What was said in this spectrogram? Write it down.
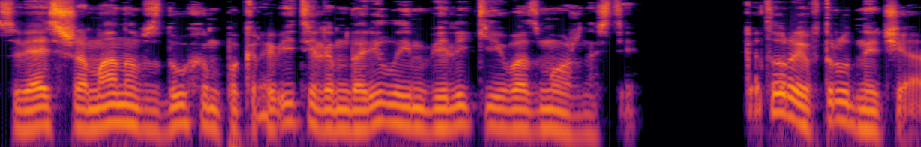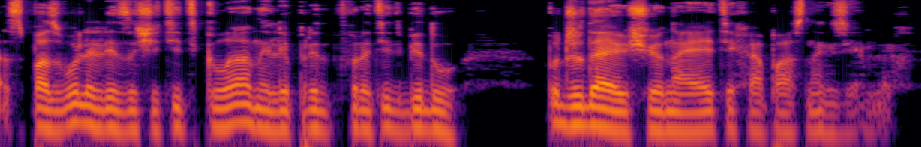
Связь шаманов с духом-покровителем дарила им великие возможности, которые в трудный час позволили защитить клан или предотвратить беду, поджидающую на этих опасных землях.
